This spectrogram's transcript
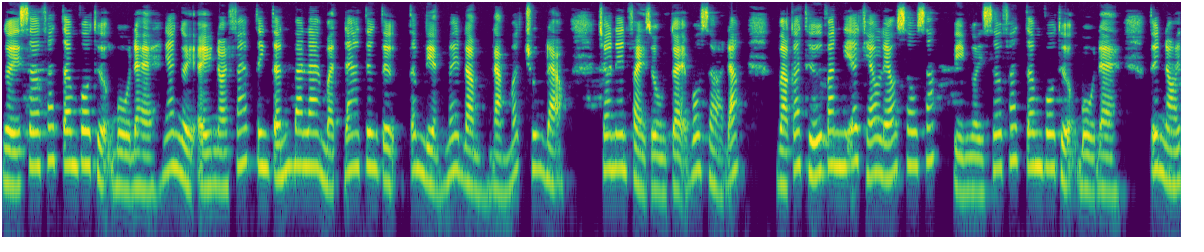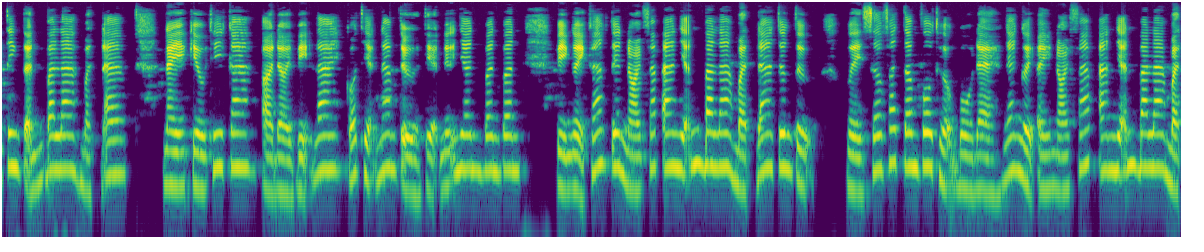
Người sơ phát tâm vô thượng Bồ Đề, nghe người ấy nói pháp tinh tấn ba la mật đa tương tự, tâm liền mê lầm, làm mất trung đạo, cho nên phải dùng tuệ vô sở đắc và các thứ văn nghĩa khéo léo sâu sắc vì người sơ phát tâm vô thượng Bồ Đề, tuyên nói tinh tấn ba la mật đa. Này Kiều Thi Ca, ở đời vị lai có thiện nam tử, thiện nữ nhân, vân vân, vì người khác tuyên nói pháp an nhẫn ba la mật đa tương tự. Người sơ phát tâm vô thượng bồ đề, nghe người ấy nói pháp an nhẫn ba la mật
